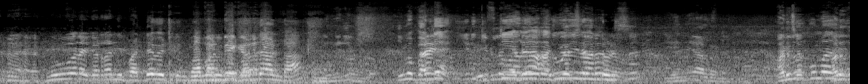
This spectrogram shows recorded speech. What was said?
నువ్వు కూడా ఇక్కడ నీ బర్త్డే కదా? బర్త్డే అంట? ఈమె బర్త్డే గిఫ్ట్ ఇవ్వాలి అది. అడుగు చెప్పు మరి. అడుగు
